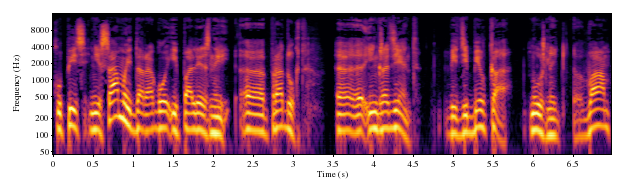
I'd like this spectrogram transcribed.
купить не самый дорогой и полезный э, продукт, э, ингредиент в виде белка, нужный вам,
